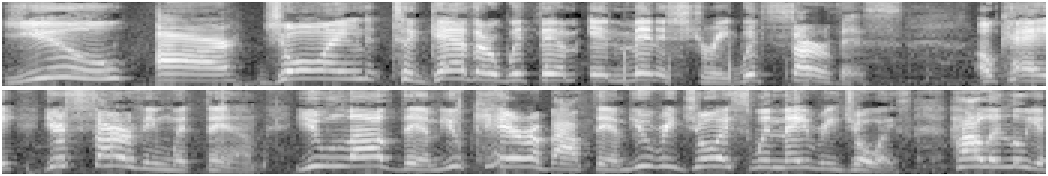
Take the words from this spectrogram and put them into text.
you are joined together with them in ministry, with service. Okay? You're serving with them. You love them. You care about them. You rejoice when they rejoice. Hallelujah.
